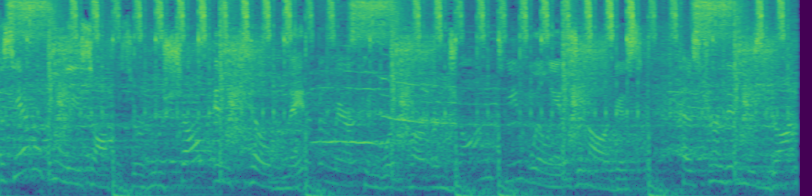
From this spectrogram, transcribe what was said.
The Seattle police officer who shot and killed Native American woodcarver John T. Williams in August has turned in his gun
